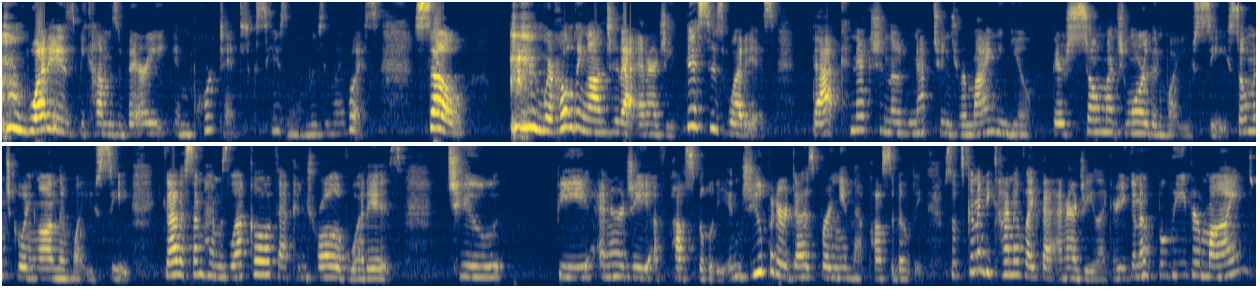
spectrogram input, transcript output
what is becomes very important. Excuse me, I'm losing my voice. So we're holding on to that energy. This is what is. That connection of Neptune's reminding you there's so much more than what you see, so much going on than what you see. You gotta sometimes let go of that control of what is to the energy of possibility. And Jupiter does bring in that possibility. So it's going to be kind of like that energy. Like, are you going to believe your mind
